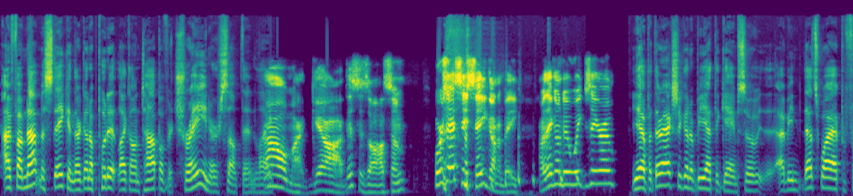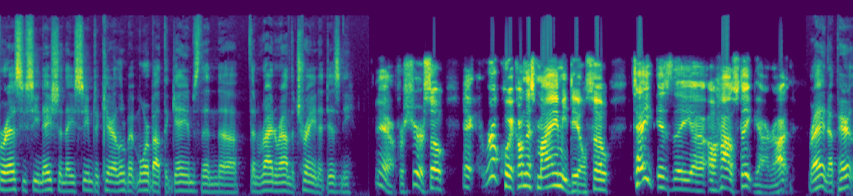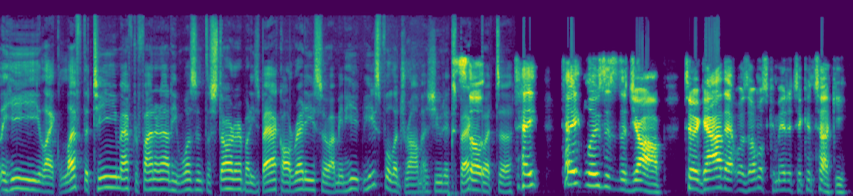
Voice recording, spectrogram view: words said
if I'm not mistaken, they're going to put it like on top of a train or something. Like, oh my god, this is awesome. Where's SEC going to be? Are they going to do week zero? Yeah, but they're actually going to be at the game. So, I mean, that's why I prefer SEC Nation. They seem to care a little bit more about the games than uh, than riding around the train at Disney. Yeah, for sure. So, hey, real quick on this Miami deal. So, Tate is the uh, Ohio State guy, right? Right, and apparently he like left the team after finding out he wasn't the starter, but he's back already. So I mean, he he's full of drama as you'd expect. So, but uh, Tate Tate loses the job to a guy that was almost committed to Kentucky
